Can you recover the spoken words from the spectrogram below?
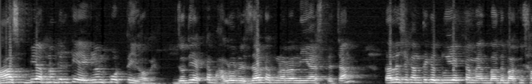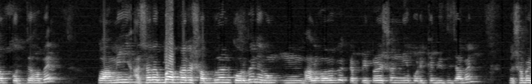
মাস্ট বি আপনাদেরকে এগুলো করতেই হবে। যদি একটা ভালো রেজাল্ট আপনারা নিয়ে আসতে চান, তাহলে সেখান থেকে দুই একটা ম্যাথ বাদে বাকি সব করতে হবে। তো আমি আশা রাখব আপনারা সবগুলো করবেন এবং ভালোভাবে একটা প্রিপারেশন নিয়ে পরীক্ষা দিতে যাবেন। তো সবাই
